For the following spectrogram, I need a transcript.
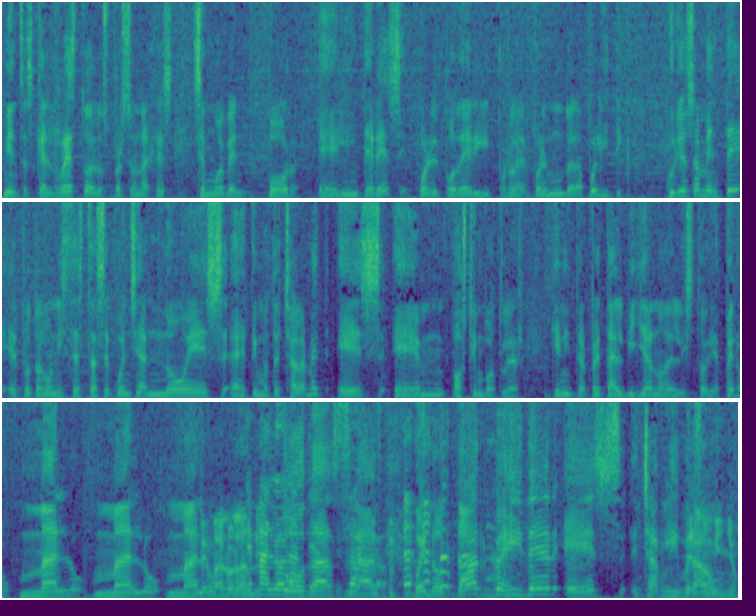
mientras que el resto de los personajes se mueven por el interés, por el poder y por, la- por el mundo de la política. Curiosamente, el protagonista de esta secuencia no es eh, Timothée Chalamet, es eh, Austin Butler, quien interpreta al villano de la historia, pero malo, malo, malo. De Malolandia. De todas exacto. las. Bueno, Darth Vader es Charlie Brown. niño.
